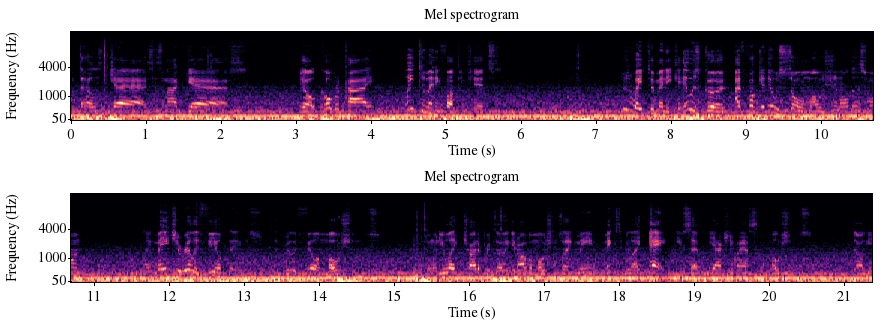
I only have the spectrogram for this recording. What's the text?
What the hell is gas? It's not gas. Yo, Cobra Kai, way too many fucking kids. There's way too many. It was good. I fucking, it was so emotional, this one. Like, made you really feel things. Like, really feel emotions. And when you, like, try to pretend like you don't emotions like me, it makes be like, hey, you said you actually might have some emotions, doggy.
